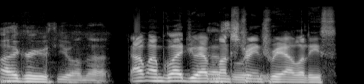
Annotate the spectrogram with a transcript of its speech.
I agree with you on that. I'm, I'm glad you have him on Strange Realities.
